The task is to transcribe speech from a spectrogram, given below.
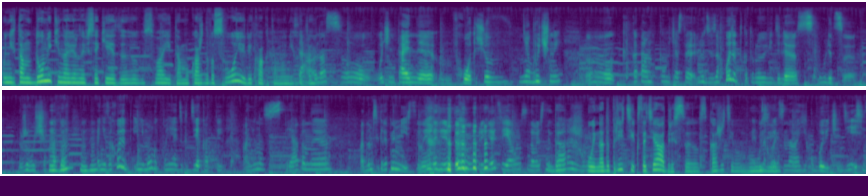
У них там домики, наверное, всякие э, свои, там у каждого свой или как там у них Да, это? у нас э, очень тайный м, вход, еще необычный. Э, к котам к нам часто люди заходят, которые увидели с улицы живущих котов. Мгм. Они заходят и не могут понять, где коты. Они у нас спрятаны в одном секретном месте. Но я надеюсь, что вы придете, я вам с удовольствием Да? покажу. Ой, надо прийти. Кстати, адрес э, скажите в Это находится на Якубовича 10,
